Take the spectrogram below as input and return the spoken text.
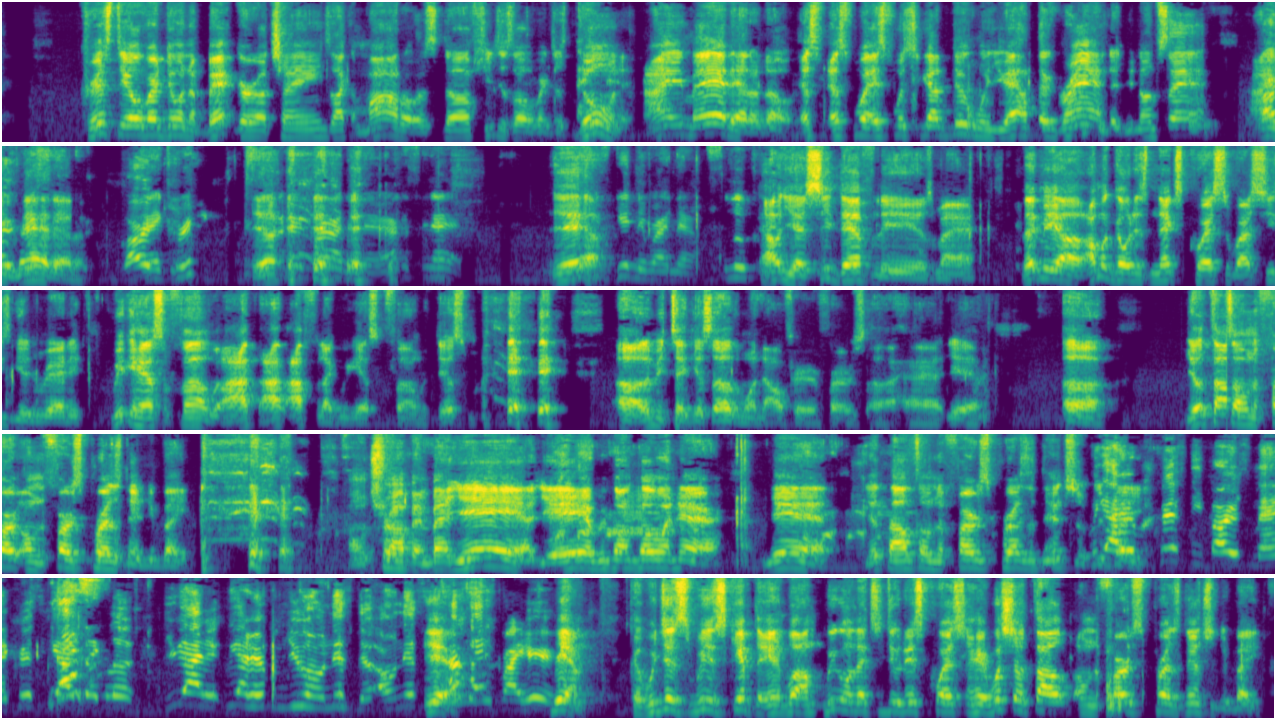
Christy over doing the girl change like a model and stuff. She just over just doing it. I ain't mad at her though. That's that's what that's what you got to do when you're out there grinding. You know what I'm saying? I ain't mad at her. Hey, Chris, yeah. Yeah. Getting it right now. Luke. Oh yeah, she definitely is, man. Let me. Uh, I'm gonna go this next question while she's getting ready. We can have some fun with. I, I, I feel like we can have some fun with this one. uh, let me take this other one off here first. Uh, yeah. Uh, your thoughts on the first on the first president debate on Trump and back? Yeah, yeah, we're gonna go in there. Yeah, your thoughts on the first presidential we debate? We got to hear from Christy first, man. Christy, you gotta take a look. You got it. we got to hear from you on this on this yeah. Okay. right here. Yeah, because we just we just skipped the end. Well, we're gonna let you do this question here. What's your thought on the first presidential debate?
